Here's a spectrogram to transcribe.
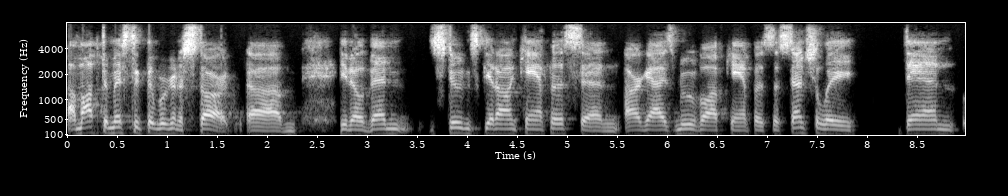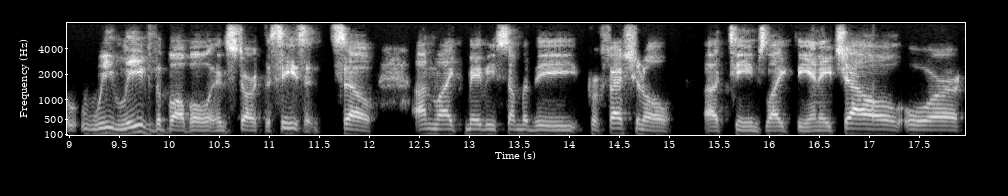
I'm optimistic that we're going to start. Um, you know, then students get on campus and our guys move off campus. Essentially, Dan, we leave the bubble and start the season. So, unlike maybe some of the professional uh, teams like the NHL or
